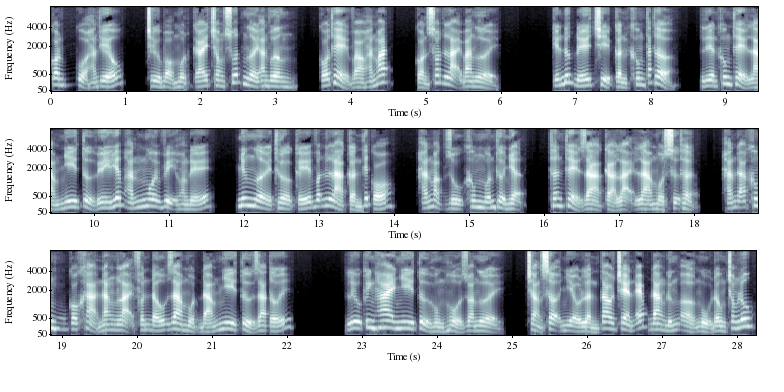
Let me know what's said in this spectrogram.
con của hắn thiếu, trừ bỏ một cái trong suốt người an vương, có thể vào hắn mắt, còn sót lại ba người. Kiến đức đế chỉ cần không tắt thở, liền không thể làm nhi tử uy hiếp hắn ngôi vị hoàng đế, nhưng người thừa kế vẫn là cần thiết có, hắn mặc dù không muốn thừa nhận, thân thể già cả lại là một sự thật, hắn đã không có khả năng lại phấn đấu ra một đám nhi tử ra tới. Lưu kinh hai nhi tử hùng hổ doa người, chẳng sợ nhiều lần tao chèn ép đang đứng ở ngủ đông trong lúc,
